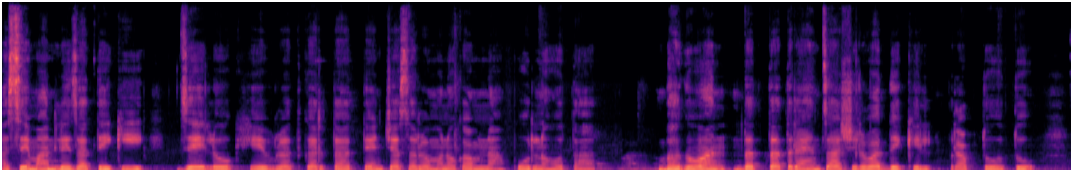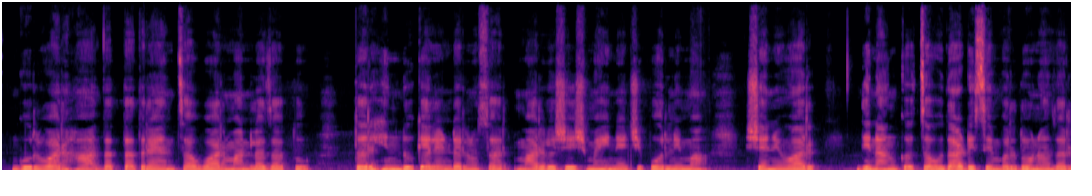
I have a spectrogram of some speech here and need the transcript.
असे मानले जाते की जे लोक हे व्रत करतात त्यांच्या सर्व मनोकामना पूर्ण होतात. भगवान दत्तात्रयांचा आशीर्वाद देखील प्राप्त होतो. गुरुवार हा दत्तात्रयांचा वार मानला जातो. तर हिंदू कॅलेंडरनुसार मार्गशीर्ष महिन्याची पौर्णिमा शनिवार दिनांक चौदा डिसेंबर दोन हजार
